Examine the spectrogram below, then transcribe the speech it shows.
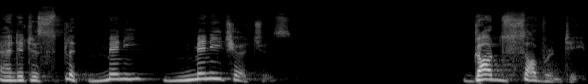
And it has split many, many churches. God's sovereignty.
